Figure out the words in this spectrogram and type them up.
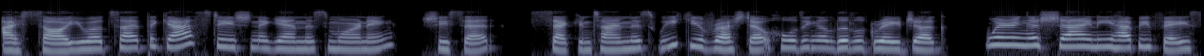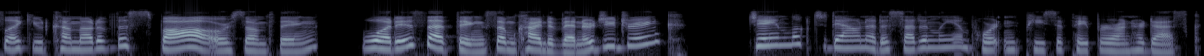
"I saw you outside the gas station again this morning," she said. "Second time this week you've rushed out holding a little gray jug, wearing a shiny, happy face like you'd come out of the spa or something. What is that thing? Some kind of energy drink?" Jane looked down at a suddenly important piece of paper on her desk.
